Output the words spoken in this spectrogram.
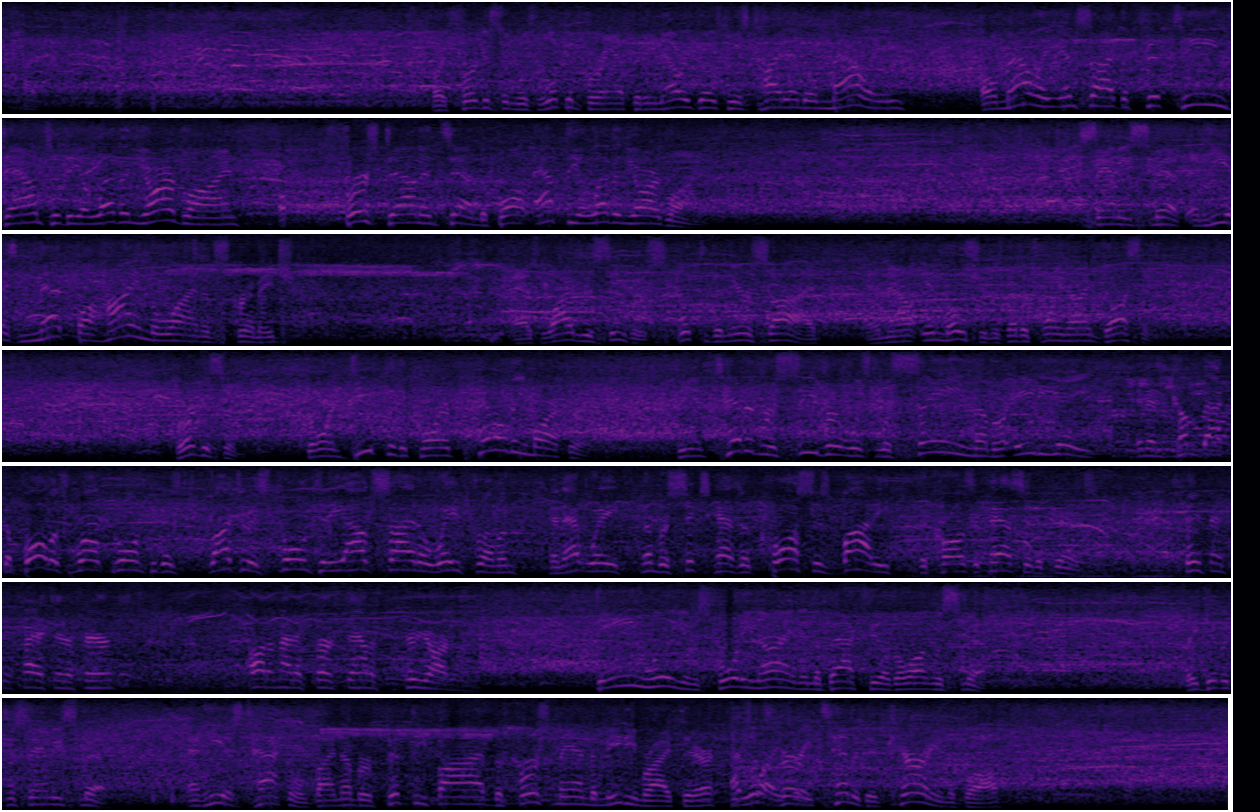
But Ferguson was looking for Anthony. Now he goes to his tight end O'Malley. O'Malley inside the 15 down to the 11-yard line. First down and 10. The ball at the 11-yard line. Sammy Smith, and he is met behind the line of scrimmage as wide receivers split to the near side. And now in motion is number 29, Dawson. Ferguson going deep to the corner. Penalty marker. The intended receiver was LaSane, number 88. And then come back. The ball is well thrown because Roger is thrown to the outside away from him. And that way, number six has across his body to cause the pass interference. Defensive pass interference. Automatic first down at the two-yard line. Dane Williams, 49 in the backfield along with Smith. They give it to Sammy Smith. And he is tackled by number 55, the first man to meet him right there. He That's looks very he's- tentative carrying the ball.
